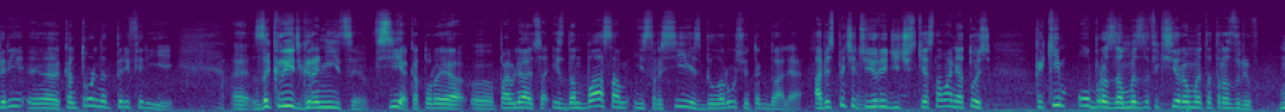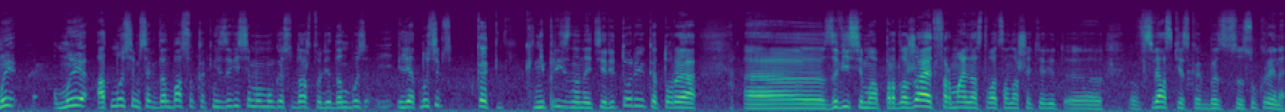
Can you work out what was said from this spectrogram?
э, контроль над периферией, закрыть границы, все, которые э, появляются и с Донбассом, и с Россией, и с Беларусью и так далее. Обеспечить юридические основания, то есть каким образом мы зафиксируем этот разрыв? Мы, мы относимся к Донбассу как к независимому государству или, Донбасс, или относимся как к непризнанной территории, которая э, зависимо продолжает формально оставаться в нашей терри- э, в связке с, как бы, с, с Украиной.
